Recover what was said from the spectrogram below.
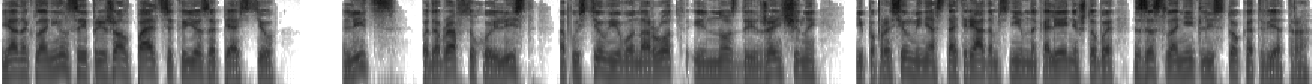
Я наклонился и прижал пальцы к ее запястью. Лиц, подобрав сухой лист, опустил его на рот и ноздри женщины — и попросил меня стать рядом с ним на колени, чтобы заслонить листок от ветра.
